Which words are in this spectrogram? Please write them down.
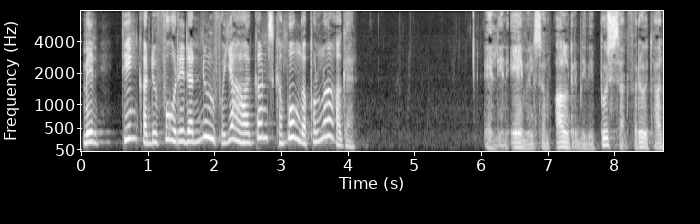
Men den kan du få redan nu för jag har ganska många på lager. Älgen Emil som aldrig blivit pussad förut, han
